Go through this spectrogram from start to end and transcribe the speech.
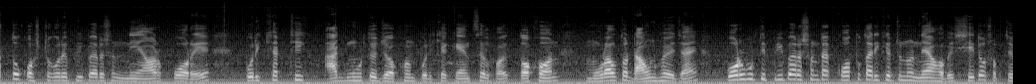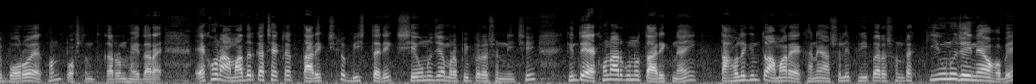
এত কষ্ট করে প্রিপারেশন নেওয়ার পরে পরীক্ষার ঠিক আগ মুহূর্তে যখন পরীক্ষা ক্যান্সেল হয়, তখন মোরাল তো ডাউন হয়ে যায় পরবর্তী প্রিপারেশনটা কত তারিখের জন্য নেওয়া হবে সেটাও সবচেয়ে বড় এখন প্রশ্নের কারণ হয়ে দাঁড়ায়। এখন আমাদের কাছে একটা তারিখ ছিল বিশ তারিখ, সে অনুযায়ী আমরা প্রিপারেশন নিচ্ছি। কিন্তু এখন আর কোনো তারিখ নাই। তাহলে কিন্তু আমার এখানে আসলে প্রিপারেশনটা কী অনুযায়ী নেওয়া হবে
